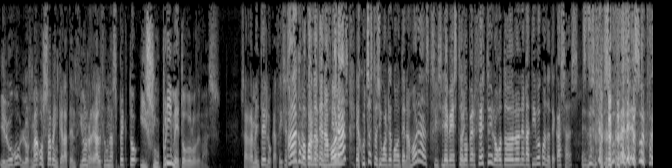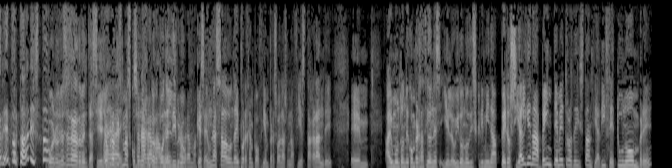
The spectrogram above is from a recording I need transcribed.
Y luego, los magos saben que la atención realza un aspecto y suprime todo lo demás. O sea, realmente lo que hacéis es. Ah, como cuando te enamoras. Escucha, esto es igual que cuando te enamoras. Sí, sí. Le ves todo perfecto y luego todo lo negativo cuando te casas. Esto sucede, sucede total esto. Bueno, no es exactamente así. ¿eh? Yo Vale, creo que es más como Es un ejemplo broma, que pone el hombre, libro, que es en una sala donde hay, por ejemplo, 100 personas, una fiesta grande, eh, hay un montón de conversaciones y el oído no discrimina, pero si alguien a 20 metros de distancia dice tu nombre,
